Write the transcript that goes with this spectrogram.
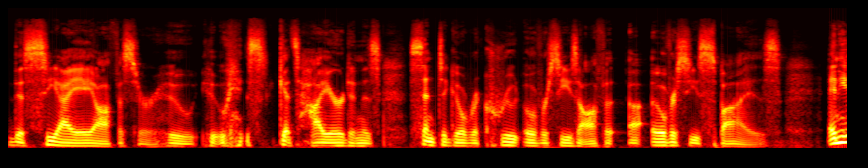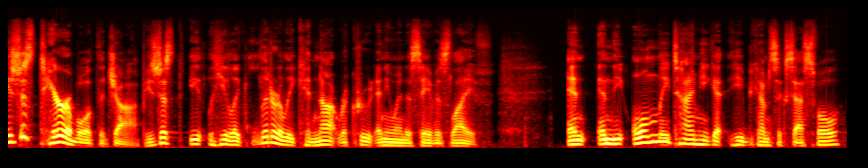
this CIA officer who who is, gets hired and is sent to go recruit overseas off, uh, overseas spies, and he's just terrible at the job. He's just he, he like literally cannot recruit anyone to save his life and and the only time he get he becomes successful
